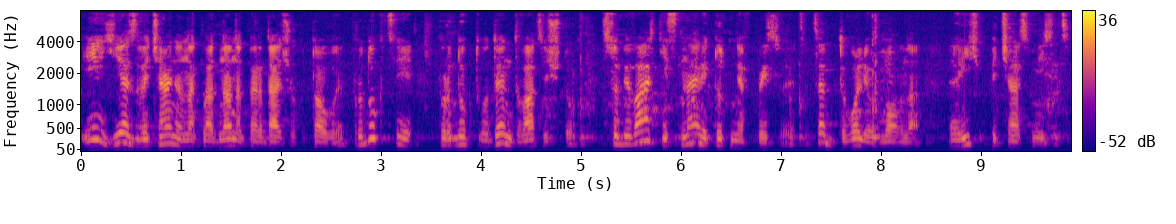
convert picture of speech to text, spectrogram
І є, звичайно, накладна на передачу готової продукції. Продукт 1 20 штук. Собівартість навіть тут не вписується. Це доволі умовна річ під час місяця.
